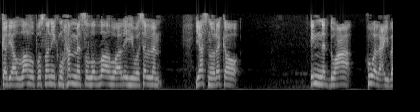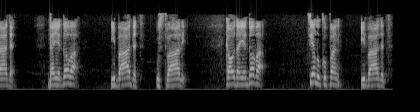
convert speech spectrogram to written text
kad je Allahu poslanik Muhammed sallallahu alaihi wa sallam jasno rekao inna du'a huwa l'ibade da je dova ibadet u stvari kao da je dova cjelokupan ibadet.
